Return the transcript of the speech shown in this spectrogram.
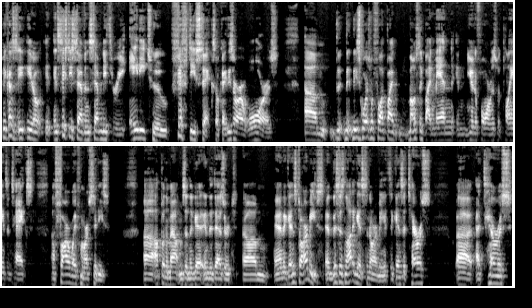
Because, you know, in 67, 73, 82, 56, okay, these are our wars. Um, th- th- these wars were fought by mostly by men in uniforms with planes and tanks, uh, far away from our cities, uh, up in the mountains in the in the desert, um, and against armies. And this is not against an army; it's against a terrorist uh, a terrorist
